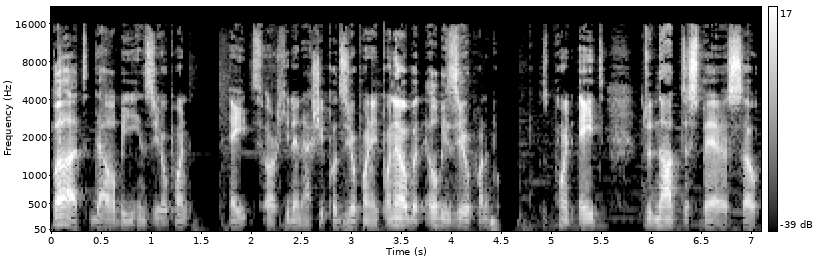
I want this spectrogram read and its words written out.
but that'll be in 0.8, or he didn't actually put 0.8.0, but it'll be 0.8.0 0.8, do not despair. So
